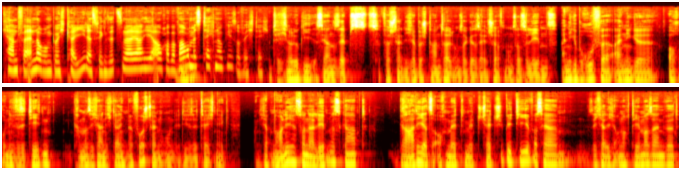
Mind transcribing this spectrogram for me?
Kernveränderungen durch KI, deswegen sitzen wir ja hier auch. Aber warum mhm. ist Technologie so wichtig? Technologie ist ja ein selbstverständlicher Bestandteil unserer Gesellschaft, unseres Lebens. Einige Berufe, einige auch Universitäten kann man sich eigentlich gar nicht mehr vorstellen ohne diese Technik. Und ich habe neulich so ein Erlebnis gehabt, gerade jetzt auch mit, mit ChatGPT, was ja sicherlich auch noch Thema sein wird.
